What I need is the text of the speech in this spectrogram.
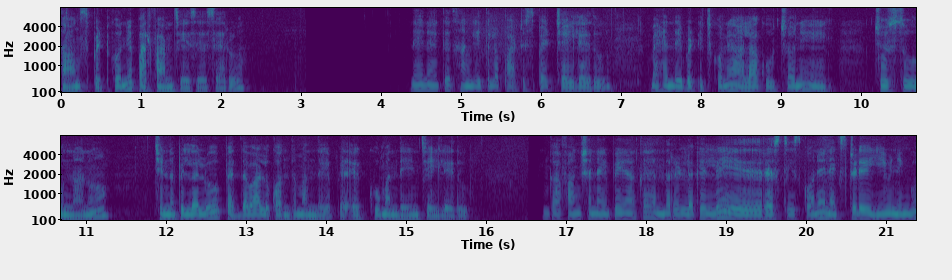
సాంగ్స్ పెట్టుకొని పర్ఫామ్ చేసేసారు. నేనైతే సంగీతంలో పార్టిసిపేట్ చేయలేదు. మెహందీ పెట్టించుకొని అలా కూర్చొని చూస్తూ ఉన్నాను. చిన్నపిల్లలు పెద్దవాళ్ళు కొంతమంది ఎక్కువ మంది ఏం చేయలేదు. ఇంకా ఫంక్షన్ అయిపోయాక అందరి ఇళ్ళకి వెళ్ళి రెస్ట్ తీసుకొని నెక్స్ట్ డే ఈవినింగ్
